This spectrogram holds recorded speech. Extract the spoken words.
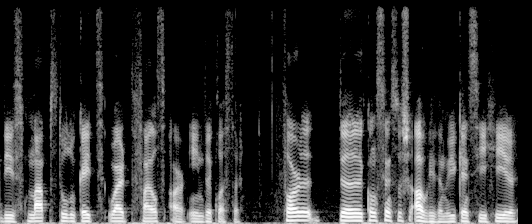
these maps to locate where the files are in the cluster. For the consensus algorithm. You can see here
